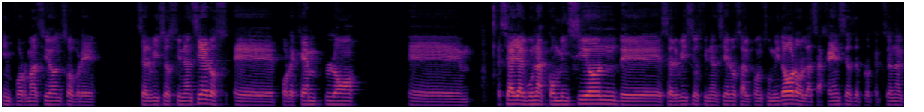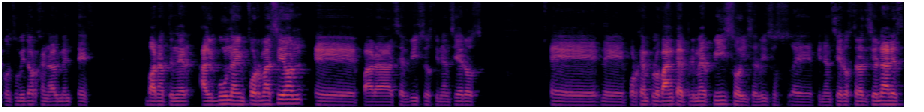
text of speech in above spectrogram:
información sobre servicios financieros. Eh, por ejemplo, si hay alguna comisión de servicios financieros al consumidor o las agencias de protección al consumidor generalmente van a tener alguna información eh, para servicios financieros de, por ejemplo, banca de primer piso y servicios financieros tradicionales.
